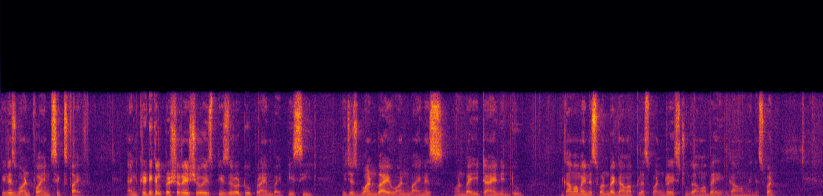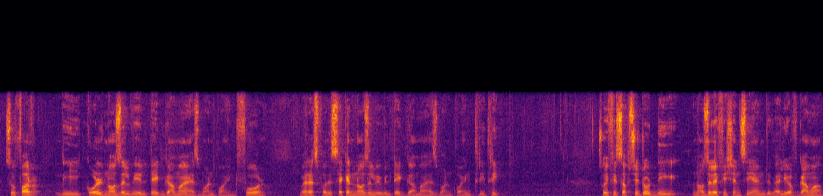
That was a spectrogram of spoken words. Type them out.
it is 1.65 and critical pressure ratio is P 02 prime by P c which is 1 by 1 minus 1 by eta n into gamma minus 1 by gamma plus 1 raised to gamma by gamma minus 1. So, for the cold nozzle we will take gamma as 1.4 whereas, for the second nozzle we will take gamma as 1.33. So, if we substitute the nozzle efficiency and the value of gamma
